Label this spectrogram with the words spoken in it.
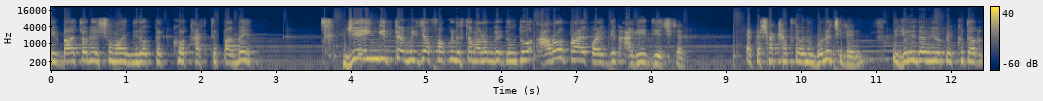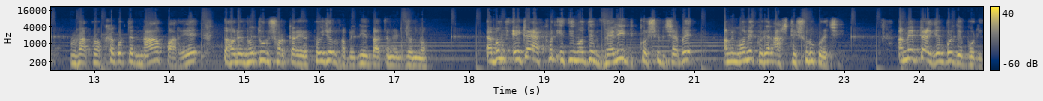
নির্বাচনের সময় নিরপেক্ষ থাকতে পারবে? যে ইঙ্গিতটা মির্জা ফখরুল ইসলাম আলমগীর কিন্তু আরও প্রায় কয়েকদিন আগেই দিয়েছিলেন। একটা সাক্ষাৎকার উনি বলেছিলেন যদি তারা নিরপেক্ষতার রক্ষা করতে না পারে, তাহলে নতুন সরকারের প্রয়োজন হবে নির্বাচনের জন্য। এবং এটা এখন ইতিমধ্যে ভ্যালিড কোশ্চেন হিসাবে আমি মনে করি আসতে শুরু করেছে। আমি একটা এক্সাম্পল দিয়ে বলি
